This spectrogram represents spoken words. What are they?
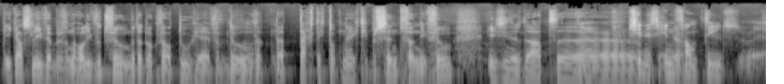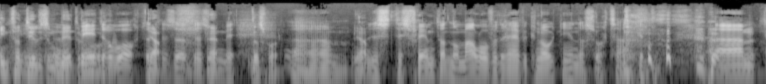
ik als liefhebber van de Hollywoodfilm moet dat ook wel toegeven. Ik bedoel, dat, dat 80 tot 90 procent van die film is inderdaad... Uh, ja. Misschien is infantiel... Ja. Infantiel is een, een beter, beter woord. Ja. Dat, is, dat, is ja, een dat is waar. ja. Dus het is vreemd, dat normaal overdrijf ik nooit niet en dat soort zaken. um,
